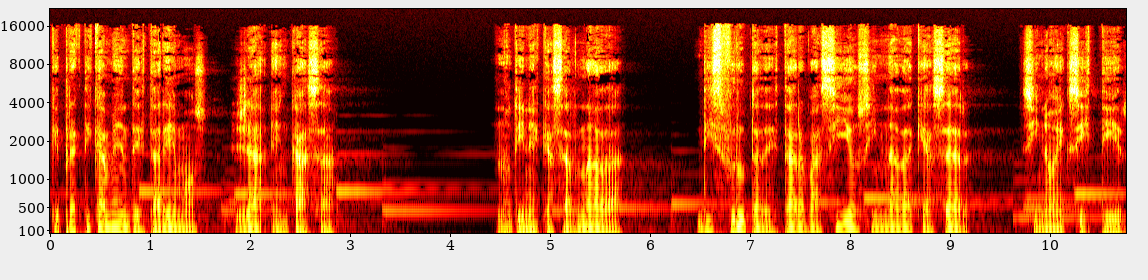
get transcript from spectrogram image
que prácticamente estaremos ya en casa. No tienes que hacer nada. Disfruta de estar vacío sin nada que hacer, sino existir.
